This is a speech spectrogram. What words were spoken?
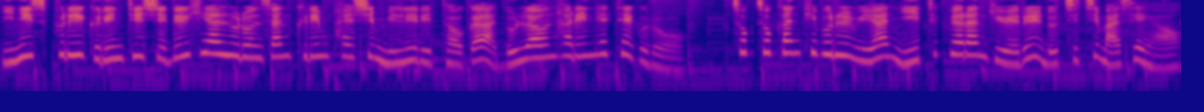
이니스프리 그린티 시드 히알루론산 크림 80ml가 놀라운 할인 혜택으로 촉촉한 피부를 위한 이 특별한 기회를 놓치지 마세요.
